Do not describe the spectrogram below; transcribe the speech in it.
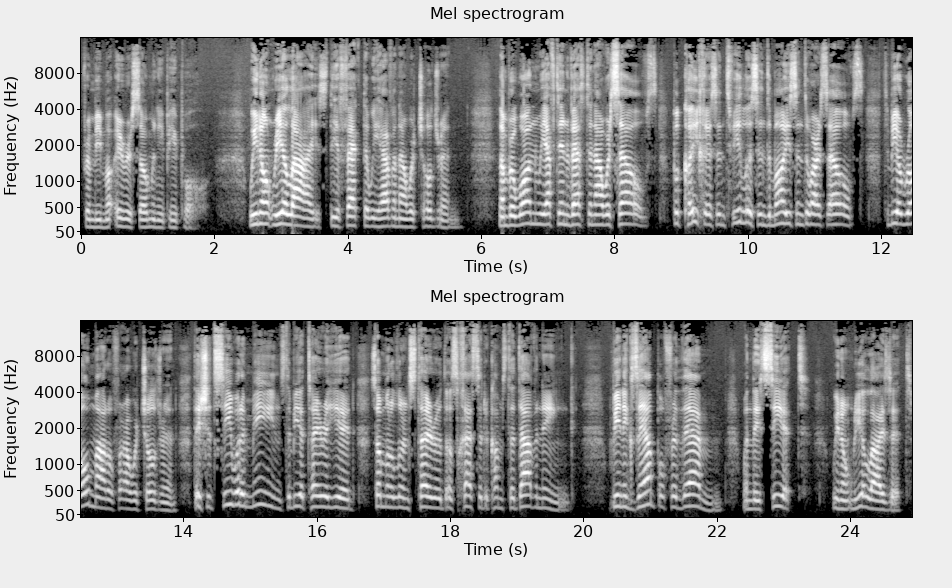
from Bima'ir so many people. We don't realize the effect that we have on our children. Number one, we have to invest in ourselves, put kaiches and tefillas and demise into ourselves, to be a role model for our children. They should see what it means to be a Torah Yid, someone who learns Torah, does chesed, who comes to davening be an example for them when they see it. We don't realize it,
